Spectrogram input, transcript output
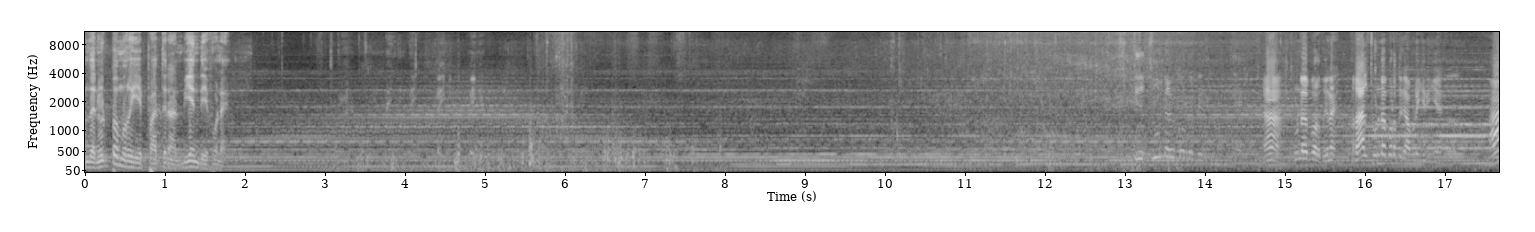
அந்த நுட்ப முறையை பார்த்து நான் வியந்தே போனேன். இது தூண்டல் போடுறது. ஆ தூண்டல் போகிறதுக்குண்ணே ஒரு ஆள் தூண்ட போகிறதுக்கு அப்படிங்கிறீங்க. ஆ?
